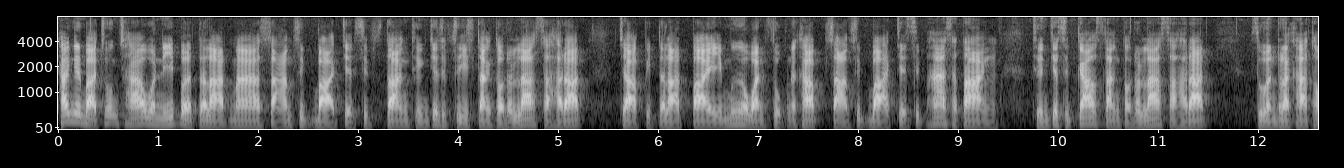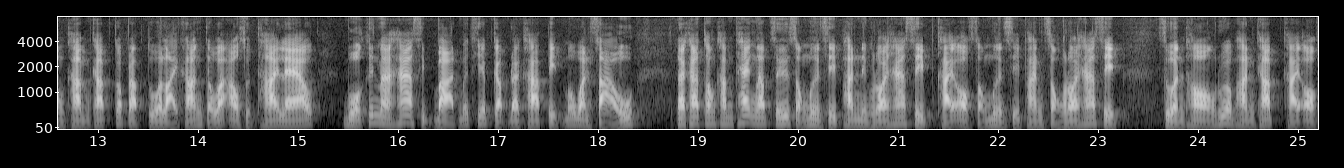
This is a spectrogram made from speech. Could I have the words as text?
ค่าเงินบาทช่วงเช้าวันนี้เปิดตลาดมา 30 บาท 70 สตางค์ ถึง 74 สตางค์ต่อดอลลาร์สหรัฐ จากปิดตลาดไปเมื่อวันศุกร์นะครับ 30 บาท 75 สตางค์ ถึง 79 สตางค์ต่อดอลลาร์สหรัฐ ส่วนราคาทองคำครับก็ปรับตัวหลายครั้งแต่ว่าเอาสุดท้ายแล้ว บวกขึ้นมา 50 บาท เมื่อเทียบกับราคาปิดเมื่อวันเสาร์ ราคาทองคำแท่งรับซื้อ 24,150 ขายออก 24,250 ส่วนทองรูปพรรณครับ ขายออก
